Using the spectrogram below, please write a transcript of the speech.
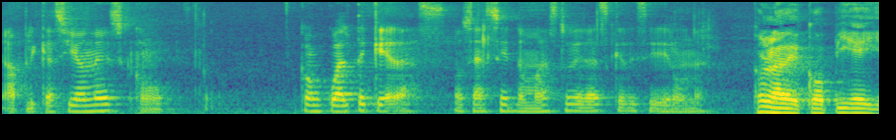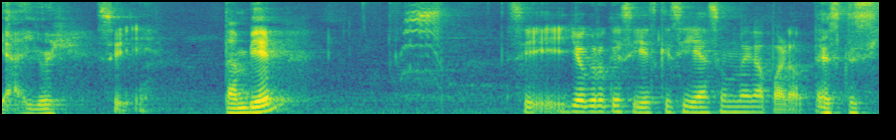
aplicaciones, ¿con, ¿con cuál te quedas? O sea, si nomás tuvieras que decidir una. Con la de copy AI, güey. Sí, ¿También? sí, yo creo que sí, es que sí, es un mega parote. Es que sí,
